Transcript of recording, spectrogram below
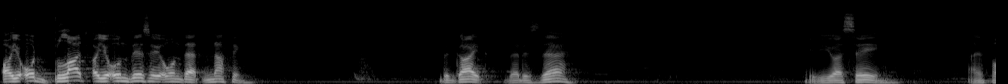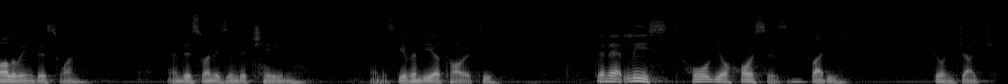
or your own blood or your own this or your own that. Nothing. The guide that is there. If you are saying, I'm following this one, and this one is in the chain and is given the authority, then at least hold your horses, buddy. Don't judge.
